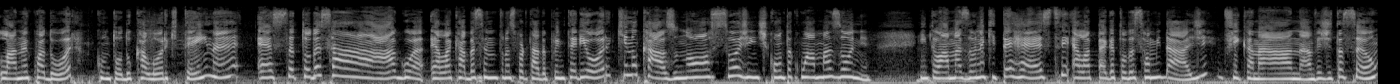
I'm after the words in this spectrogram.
lá no Equador, com todo o calor que tem, né? Essa toda essa água, ela acaba sendo transportada para o interior, que no caso nosso, a gente conta com a Amazônia. Então a Amazônia que terrestre, ela pega toda essa umidade, fica na, na vegetação,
